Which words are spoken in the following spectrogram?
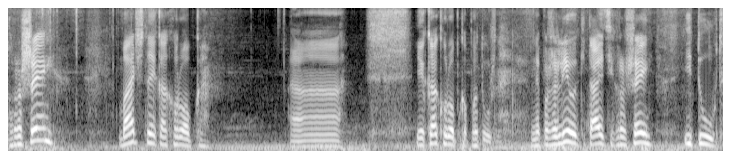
грошей. Бачите, яка коробка? А, яка коробка потужна. Не пожаліли китайці грошей і тут,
